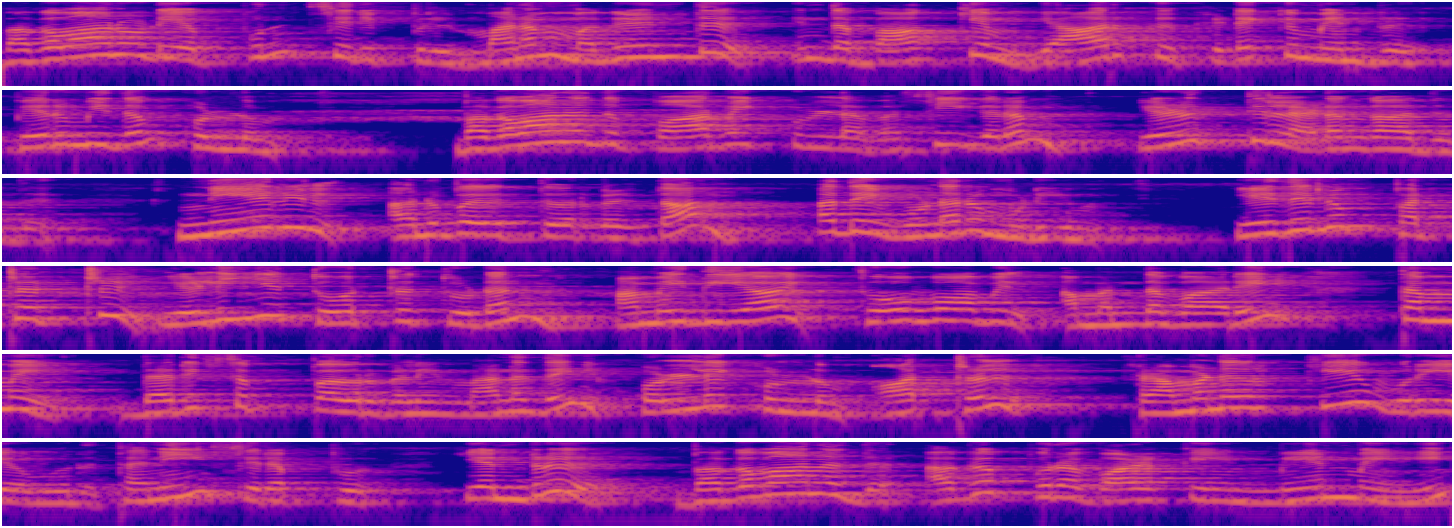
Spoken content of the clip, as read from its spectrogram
பகவானுடைய புன்சிரிப்பில் மனம் மகிழ்ந்து இந்த பாக்கியம் யாருக்கு கிடைக்கும் என்று பெருமிதம் கொள்ளும். பகவானது பார்வைக்குள்ள வசீகரம் எழுத்தில் அடங்காதது. நேரில் அனுபவித்தவர்கள்தான் அதை உணர முடியும். எதிலும் பற்றற்று எளிய தோற்றத்துடன் அமைதியாய் சோபாவில் அமர்ந்தவாறே தம்மை தரிசிப்பவர்களின் மனதை கொள்ளை கொள்ளும் ஆற்றல் ரமணருக்கே உரிய ஒரு தனி சிறப்பு என்று பகவானது அகப்புற வாழ்க்கையின் மேன்மையை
